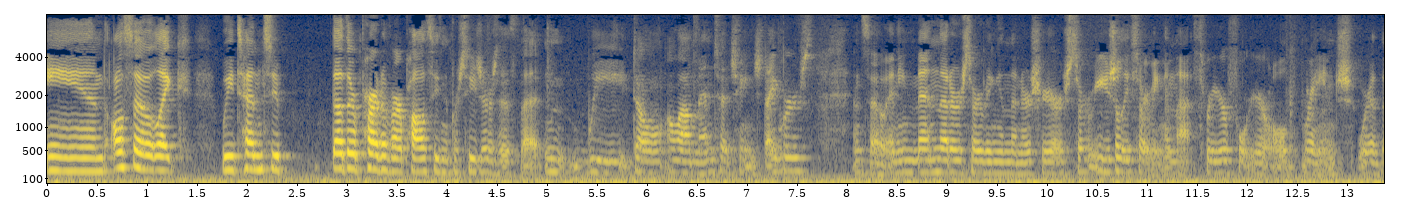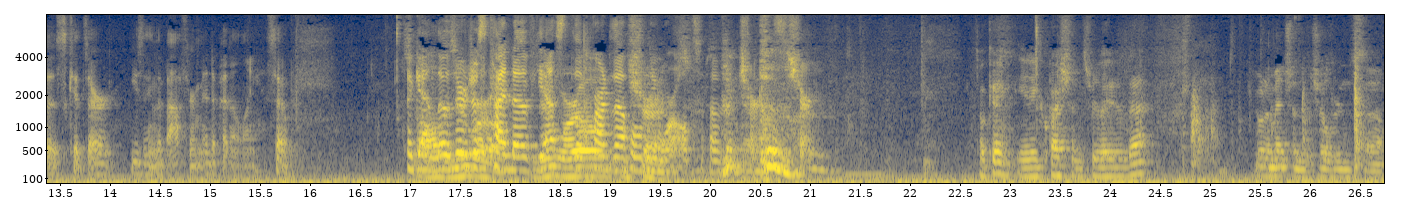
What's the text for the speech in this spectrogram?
and also like we tend to the other part of our policies and procedures is that we don't allow men to change diapers. And so any men that are serving in the nursery are ser- usually serving in that three or four year old range where those kids are using the bathroom independently. So again, all those are just world. kind of, New yes, the part of the whole insurance. new world of insurance. sure. Okay, any questions related to that? You want to mention the children's, um,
